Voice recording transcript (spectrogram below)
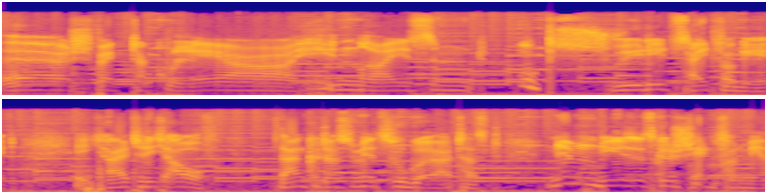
äh, spektakulär, hinreißend. Ups, wie die Zeit vergeht. Ich halte dich auf. Danke, dass du mir zugehört hast. Nimm dieses Geschenk von mir.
